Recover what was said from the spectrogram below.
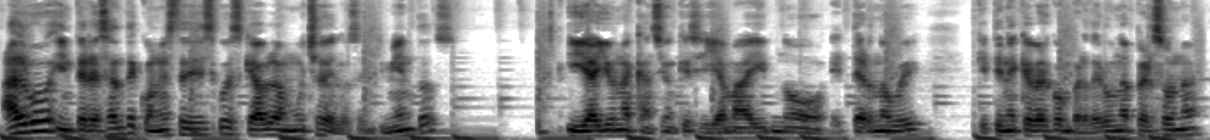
Algo interesante con este disco es que habla mucho de los sentimientos. Y hay una canción que se llama Himno Eterno, güey, que tiene que ver con perder a una persona.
